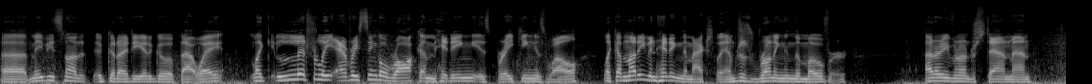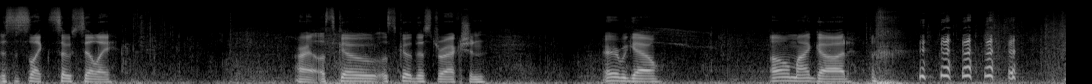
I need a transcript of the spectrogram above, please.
Uh, maybe it's not a good idea to go up that way. Like, literally every single rock I'm hitting is breaking as well. Like, I'm not even hitting them, actually. I'm just running them over. I don't even understand, man. This is like so silly. All right, let's go. Let's go this direction. There we go. Oh my god.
